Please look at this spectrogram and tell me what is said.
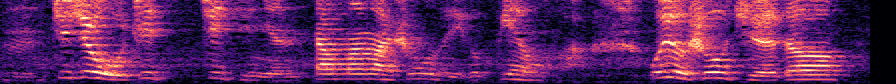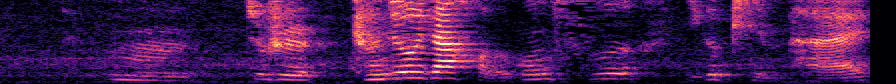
嗯，这就是我这这几年当妈妈之后的一个变化。我有时候觉得，嗯，就是成就一家好的公司、一个品牌，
